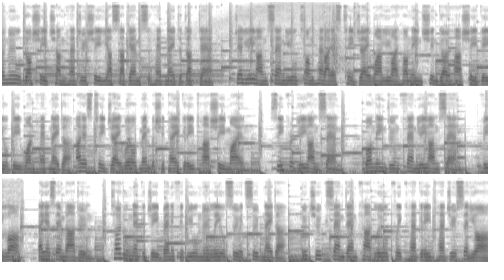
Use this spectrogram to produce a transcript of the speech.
Onul doshi chung hajushi yasugam sahabne dedukdak. Jeyung sang yul tong ha istj yui honin shingo hashi gil gi one habnada. Istj world membership a gaib hashi mayan. Secret yeung sang. Bonin dung fan yeung sang. Vlog. ASM Ardung. Total negaji benefit yul nu lil suit subnada. Uchuk samdan card lul click hagaib haju se yor.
